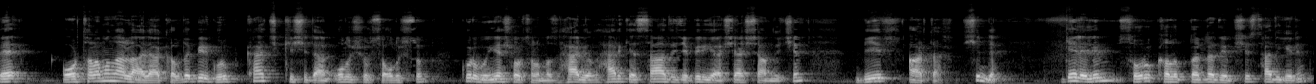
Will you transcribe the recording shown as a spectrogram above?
Ve ortalamalarla alakalı da bir grup kaç kişiden oluşursa oluşsun grubun yaş ortalaması her yıl herkes sadece bir yaş yaşlandığı için bir artar. Şimdi gelelim soru kalıplarına demişiz. Hadi gelin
